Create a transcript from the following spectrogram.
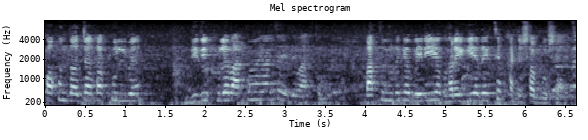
কখন দরজাটা খুলবে। দিদি খুলে বাথরুমে গেছে এই যে বাথরুম বাথরুম থেকে বেরিয়ে ঘরে গিয়ে দেখছে খাটে সব বসে আছে।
